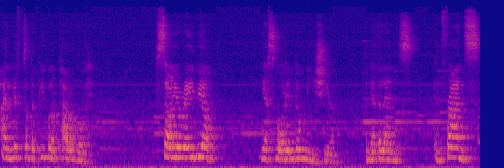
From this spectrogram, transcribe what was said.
I lift up the people of Paraguay, Saudi Arabia, yes, Lord, Indonesia, the Netherlands, in France,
